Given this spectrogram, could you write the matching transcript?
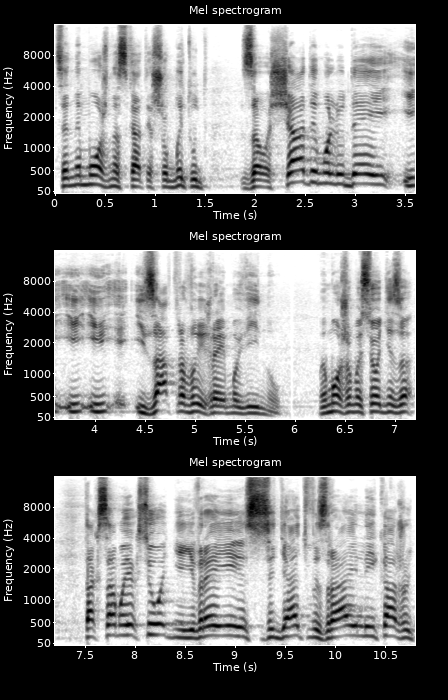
це не можна сказати, що ми тут заощадимо людей і, і, і, і завтра виграємо війну. Ми можемо сьогодні за так само, як сьогодні, євреї сидять в Ізраїлі і кажуть:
